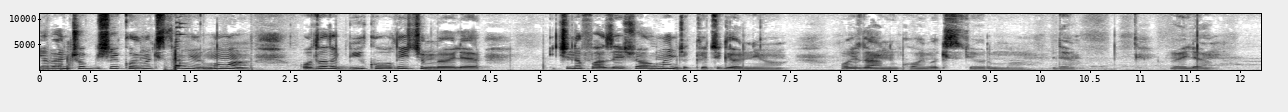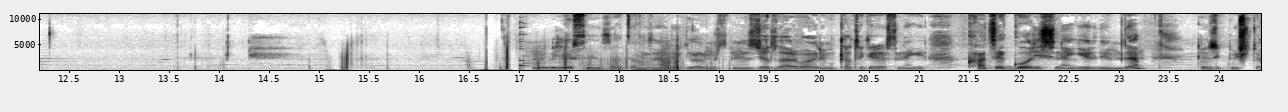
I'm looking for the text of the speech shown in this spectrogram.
Ya ben çok bir şey koymak istemiyorum ama oda da büyük olduğu için böyle içine fazla eşya olmayınca kötü görünüyor. O yüzden koymak istiyorum ben de. Öyle. Bunu bilirsiniz zaten. Az önce görmüşsünüz. Cadılar Bayramı kategorisine, kategorisine girdiğimde gözükmüştü.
